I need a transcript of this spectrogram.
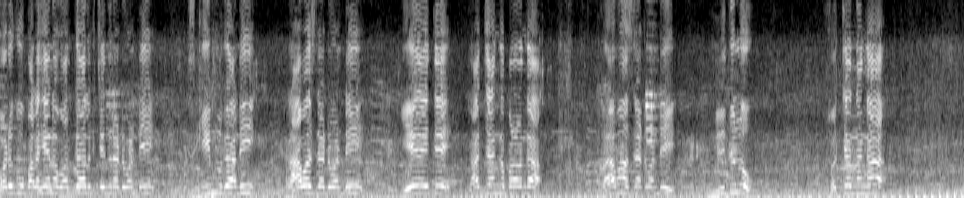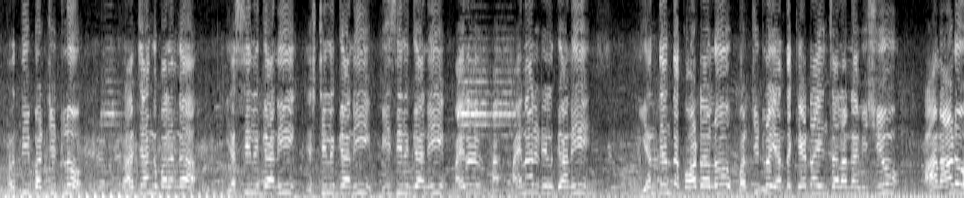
బడుగు బలహీన వర్గాలకు చెందినటువంటి స్కీములు కానీ రావాల్సినటువంటి ఏదైతే రాజ్యాంగ పరంగా రావాల్సినటువంటి నిధులు స్వచ్ఛందంగా ప్రతి బడ్జెట్లో రాజ్యాంగపరంగా ఎస్సీలకు కానీ ఎస్టీలకు కానీ బీసీలకు కానీ మైనా మైనారిటీలకు కానీ ఎంతెంత కోటాలో బడ్జెట్లో ఎంత కేటాయించాలన్న విషయం ఆనాడు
